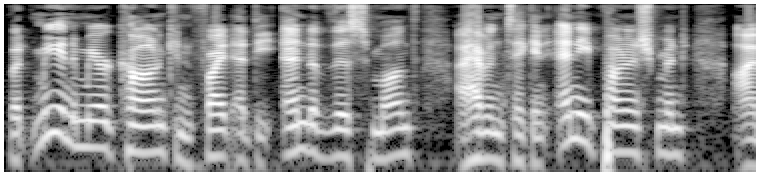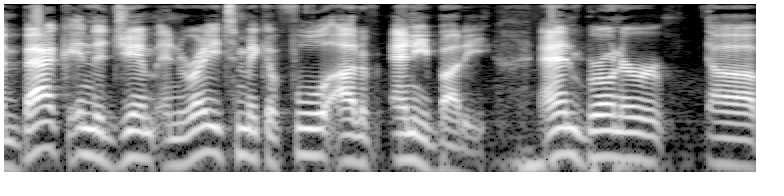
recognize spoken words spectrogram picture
but me and Amir Khan can fight at the end of this month. I haven't taken any punishment. I'm back in the gym and ready to make a fool out of anybody. And Broner uh,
